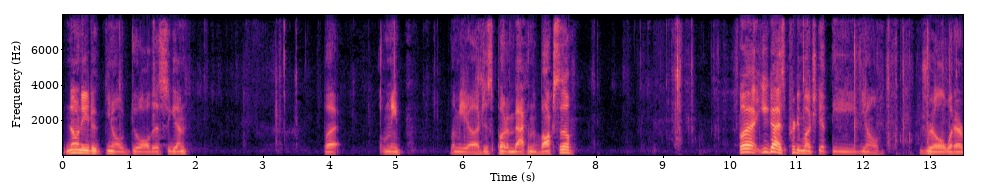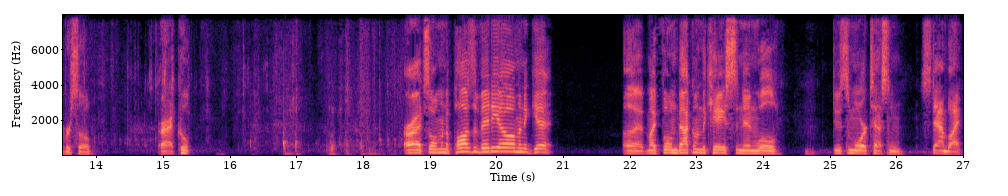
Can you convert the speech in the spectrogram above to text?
no need to, you know, do all this again. But let me let me uh, just put them back in the box though. But you guys pretty much get the, you know, drill, whatever, so. Alright, cool. Alright, so I'm going to pause the video. I'm going to get uh, my phone back on the case, and then we'll do some more testing. Stand by.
